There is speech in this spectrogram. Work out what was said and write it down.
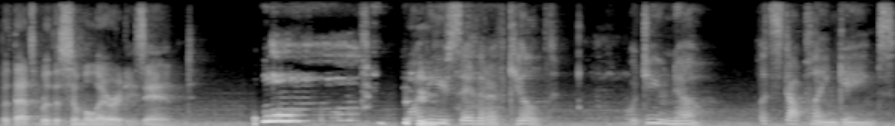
but that's where the similarities end. Why do you say that I've killed? What do you know? Let's stop playing games.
